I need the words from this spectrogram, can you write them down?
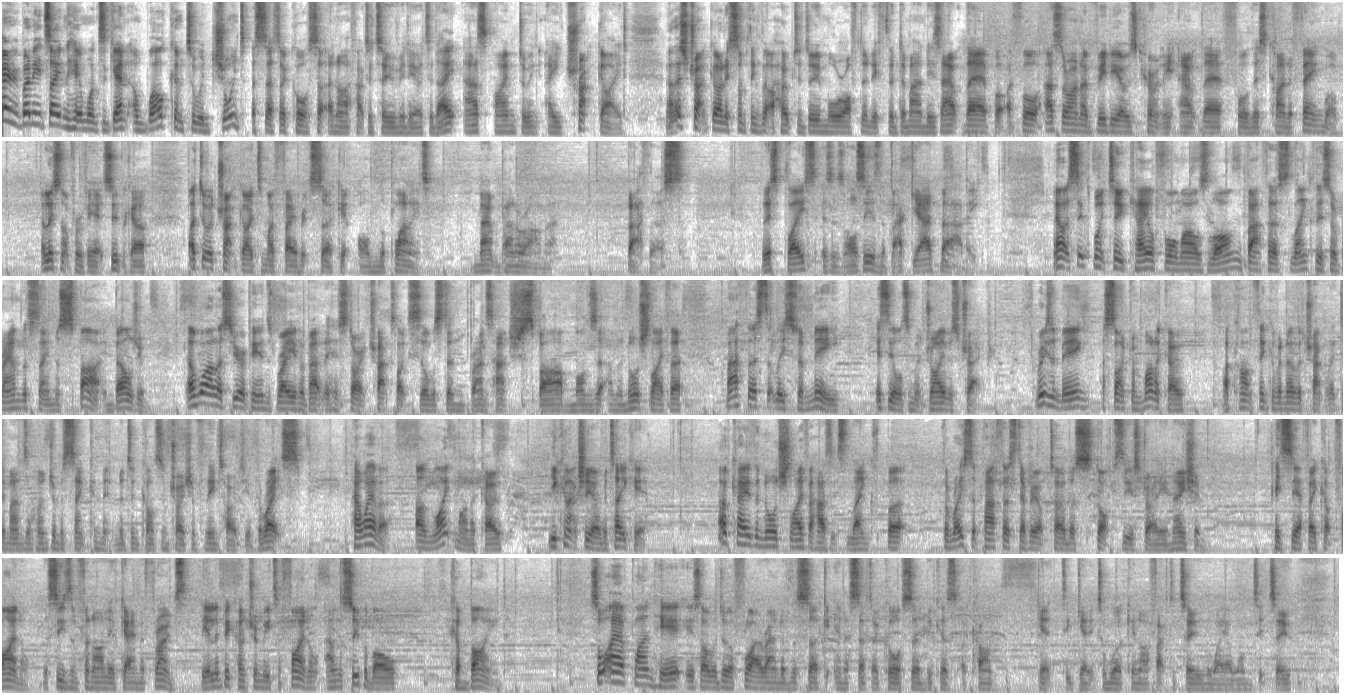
Hey everybody, it's Aidan here once again, and welcome to a joint Assetto Corsa and rFactor 2 video today, as I'm doing a track guide. Now this track guide is something that I hope to do more often if the demand is out there, but I thought as there are no videos currently out there for this kind of thing, well, at least not for a V8 supercar, I'd do a track guide to my favourite circuit on the planet, Mount Panorama, Bathurst. This place is as Aussie as the backyard Barbie. Now at 6.2k or 4 miles long, Bathurst's length is around the same as Spa in Belgium, and while us Europeans rave about the historic tracks like Silverstone, Brands Hatch, Spa, Monza, and the Nordschleife, Bathurst, at least for me, is the ultimate driver's track. Reason being, aside from Monaco, I can't think of another track that demands 100% commitment and concentration for the entirety of the race. However, unlike Monaco, you can actually overtake here. Okay, the Nordschleife has its length, but the race at Bathurst every October stops the Australian nation. It's the FA Cup final, the season finale of Game of Thrones, the Olympic 100 metre final, and the Super Bowl combined. So what I have planned here is I will do a fly around of the circuit in Assetto Corsa because I can't get to get it to work in rFactor 2 the way I want it to,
